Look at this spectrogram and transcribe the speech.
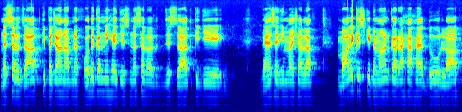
नस्ल ज़ात की पहचान आपने खुद करनी है, जिस नस्ल और जिस ज़ात की जी भैंस है जी, माशाल्लाह। मालिक इसकी डिमांड कर रहा है दो लाख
